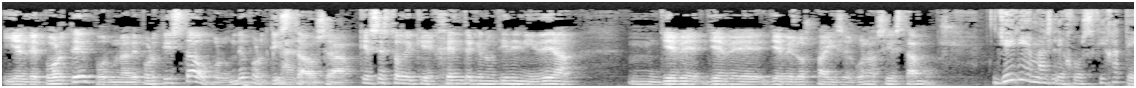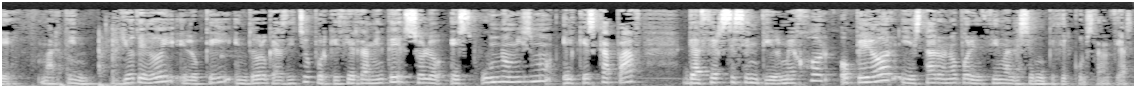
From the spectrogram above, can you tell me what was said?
Y el deporte por una deportista o por un deportista. Claro. O sea, ¿qué es esto de que gente que no tiene ni idea mm, lleve, lleve, lleve los países? Bueno, así estamos. Yo iría más lejos, fíjate, Martín, yo te doy el ok en todo lo que has dicho porque ciertamente solo es uno mismo el que es capaz de hacerse sentir mejor o peor y estar o no por encima de según qué circunstancias.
